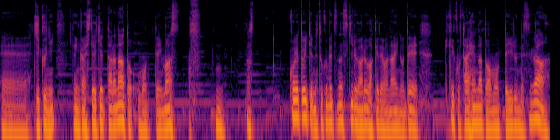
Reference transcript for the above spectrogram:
えー、軸に展開していけたらなと思っています。うんまあ、これといってね特別なスキルがあるわけではないので結構大変だとは思っているんですが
